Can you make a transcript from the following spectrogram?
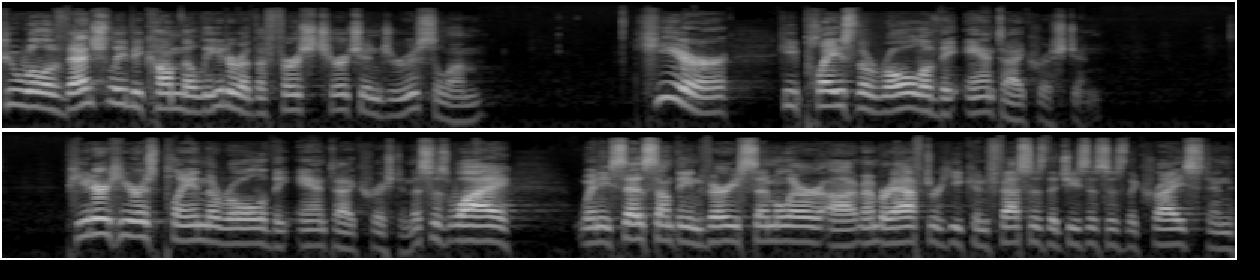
who will eventually become the leader of the first church in Jerusalem, here he plays the role of the anti Christian. Peter here is playing the role of the anti Christian. This is why when he says something very similar, uh, remember after he confesses that Jesus is the Christ and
